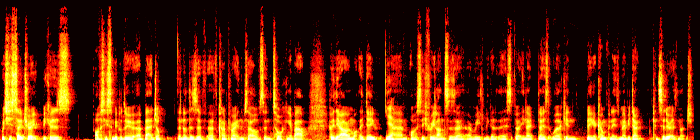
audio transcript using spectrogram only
which is so true because obviously some people do a better job than others of, of kind of promoting themselves and talking about who they are and what they do. Yeah. Um, obviously, freelancers are, are, reasonably good at this, but you know those that work in bigger companies maybe don't consider it as much.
